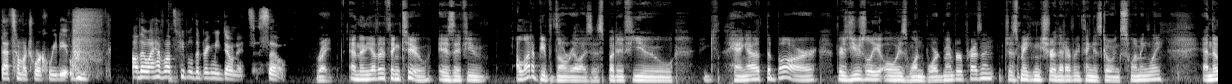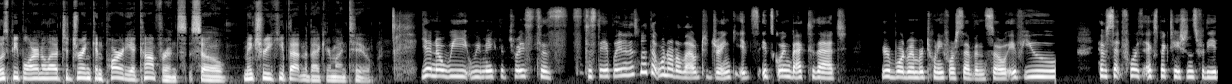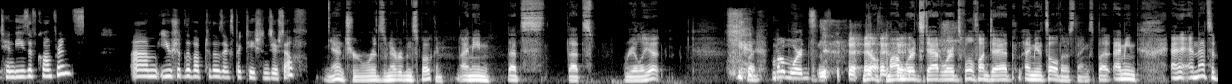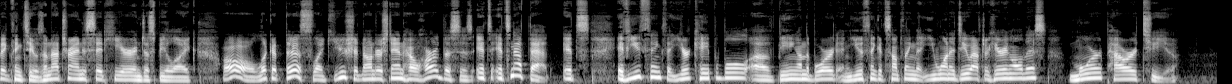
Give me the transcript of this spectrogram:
That's how much work we do. Although I have lots of people that bring me donuts, so Right. And then the other thing too is if you a lot of people don't realize this, but if you hang out at the bar, there's usually always one board member present, just making sure that everything is going swimmingly. And those people aren't allowed to drink and party at conference, so make sure you keep that in the back of your mind too. Yeah, no, we we make the choice to to stay up late, and it's not that we're not allowed to drink. It's it's going back to that you're a board member twenty four seven. So if you have set forth expectations for the attendees of conference, um, you should live up to those expectations yourself. Yeah, true words have never been spoken. I mean, that's that's really it. But, mom words. no, mom words, dad words, wolf on dad. I mean, it's all those things. But I mean, and, and, that's a big thing too. Is I'm not trying to sit here and just be like, oh, look at this. Like you should understand how hard this is. It's it's not that. It's if you think that you're capable of being on the board and you think it's something that you want to do after hearing all this, more power to you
